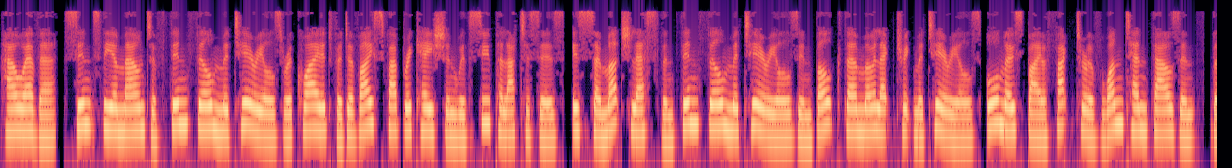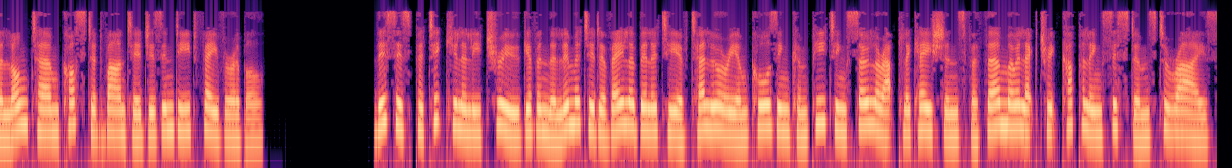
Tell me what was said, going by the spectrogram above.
However, since the amount of thin film materials required for device fabrication with superlattices, is so much less than thin film materials in bulk thermoelectric materials almost by a factor of one ten-thousandth, the long-term cost advantage is indeed favorable. This is particularly true given the limited availability of tellurium causing competing solar applications for thermoelectric coupling systems to rise.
